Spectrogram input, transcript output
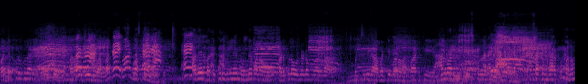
బతి పురుగులు అనేటువంటి వల్ల వస్తాయి. అదే బతి పురుగుల్ని ముందే మనం కడుపులో ఉండడం వల్ల వచ్చింది కాబట్టి మనం వాటికి నివారణ చేసుకున్నట్లయితే సగం వరకు మనం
